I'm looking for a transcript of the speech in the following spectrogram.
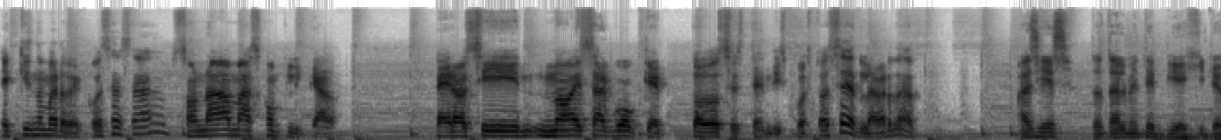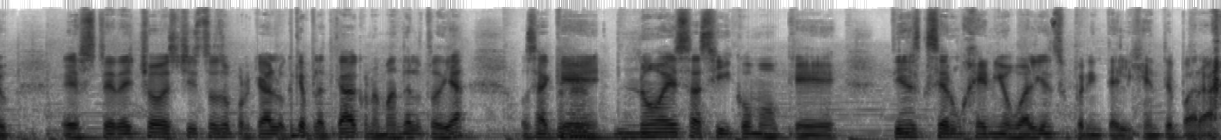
X número de cosas, ah, son nada más complicado. Pero sí, no es algo que todos estén dispuestos a hacer, la verdad. Así es, totalmente viejito. Este, de hecho, es chistoso porque a lo que platicaba con Amanda el otro día. O sea que no es así como que tienes que ser un genio o alguien súper inteligente para,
